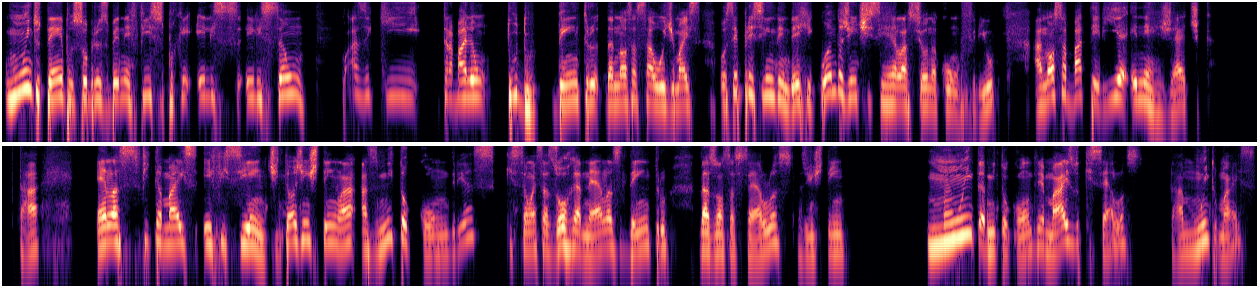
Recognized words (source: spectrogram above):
muito tempo sobre os benefícios, porque eles, eles são quase que trabalham tudo dentro da nossa saúde, mas você precisa entender que quando a gente se relaciona com o frio, a nossa bateria energética, tá? Ela fica mais eficiente. Então, a gente tem lá as mitocôndrias, que são essas organelas dentro das nossas células. A gente tem muita mitocôndria, mais do que células, tá? Muito mais.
